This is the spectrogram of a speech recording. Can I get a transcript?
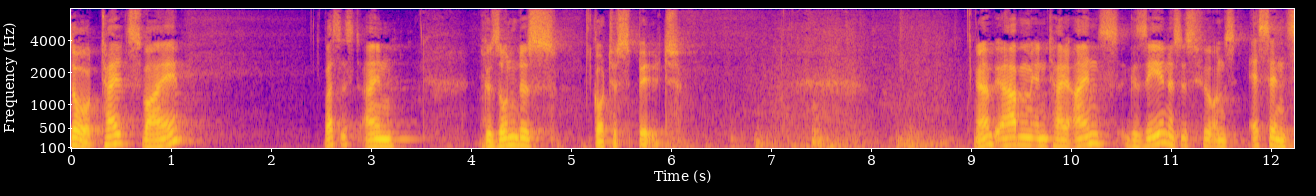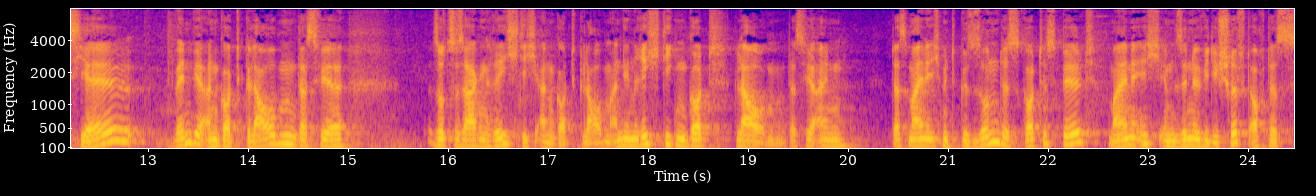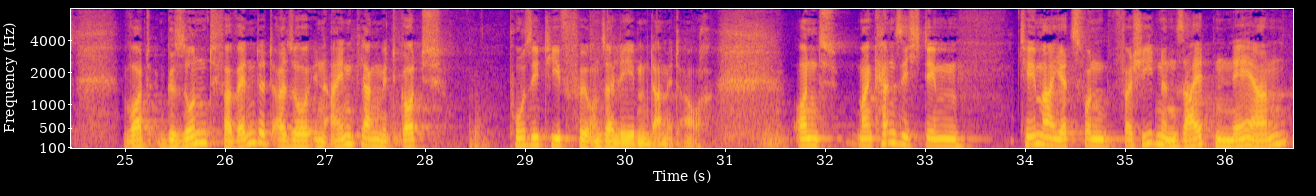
So, Teil zwei. Was ist ein gesundes Gottesbild? Ja, wir haben in Teil 1 gesehen, es ist für uns essentiell, wenn wir an Gott glauben, dass wir sozusagen richtig an Gott glauben, an den richtigen Gott glauben, dass wir ein, das meine ich mit gesundes Gottesbild, meine ich im Sinne, wie die Schrift auch das Wort gesund verwendet, also in Einklang mit Gott, positiv für unser Leben damit auch. Und man kann sich dem Thema jetzt von verschiedenen Seiten nähern.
